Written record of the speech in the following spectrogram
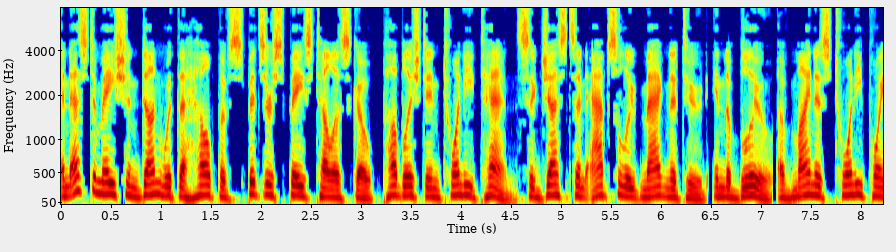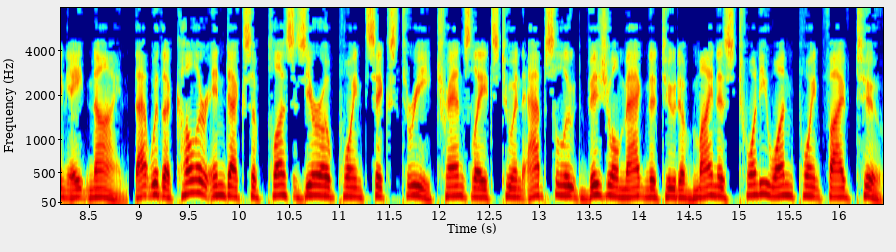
An estimation done with the help of Spitzer Space Telescope published in 2010 suggests an absolute magnitude in the blue of -20.89 that with a color index of plus 0.63 translates to an absolute visual magnitude of -21.52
